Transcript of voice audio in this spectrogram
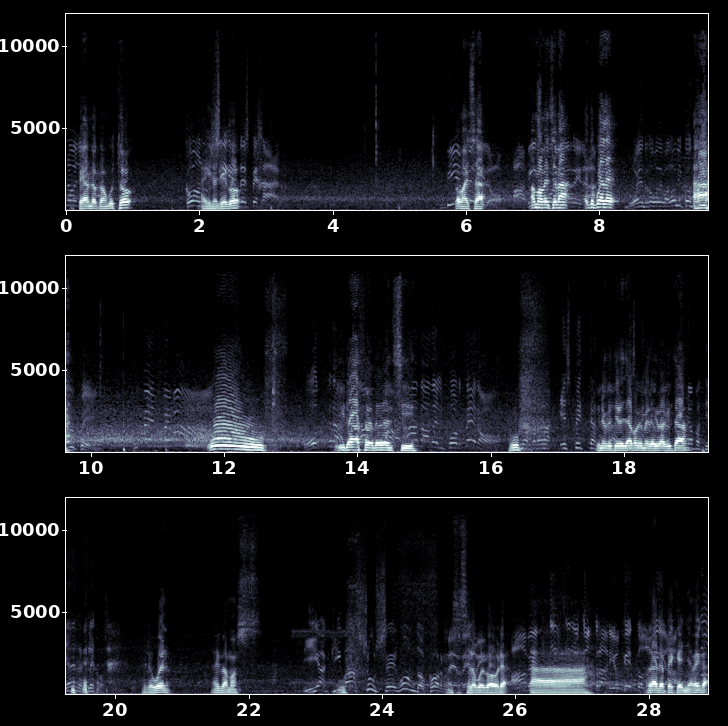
no Pegando con gusto Ahí no llego. Toma esa. Vamos, Benzema tú puedes Buen robo de balón y Ah. Otra Tirazo de parada espectacular. Tiene que tirar ya porque me la iba a quitar. Pero bueno Ahí vamos. Y aquí va su segundo córner. Si se lo juego ahora. Ah. al área pequeña, venga.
